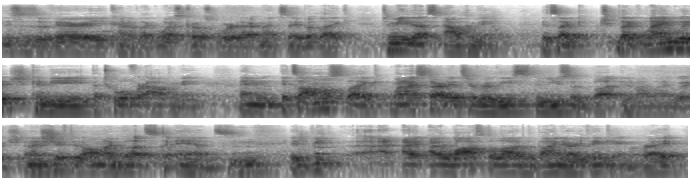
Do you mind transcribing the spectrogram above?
this is a very kind of like West Coast word I might say, but like to me that's alchemy. It's like like language can be a tool for alchemy. And it's almost like when I started to release the use of but in my language, and I mm-hmm. shifted all my buts to ands. Mm-hmm. It be I, I lost a lot of the binary thinking. Right,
